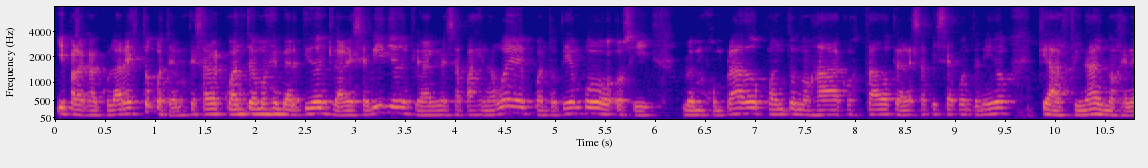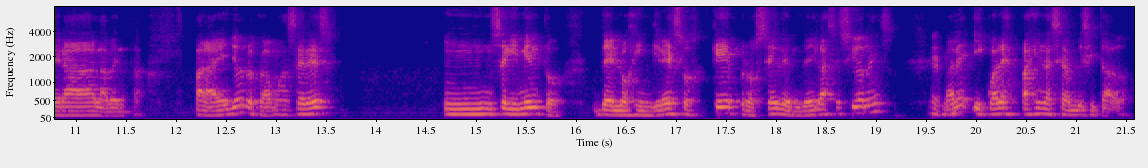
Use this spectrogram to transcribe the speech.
y para calcular esto, pues tenemos que saber cuánto hemos invertido en crear ese vídeo, en crear esa página web, cuánto tiempo, o si lo hemos comprado, cuánto nos ha costado crear esa pieza de contenido que al final nos genera la venta. Para ello, lo que vamos a hacer es un seguimiento de los ingresos que proceden de las sesiones, ¿vale? Y cuáles páginas se han visitado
